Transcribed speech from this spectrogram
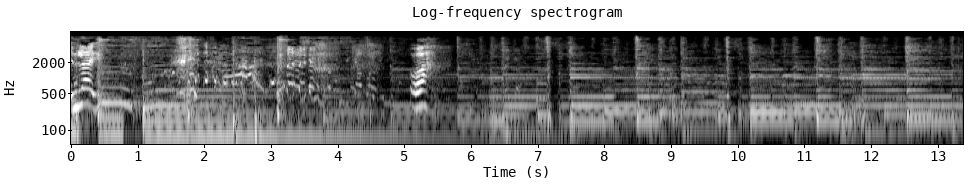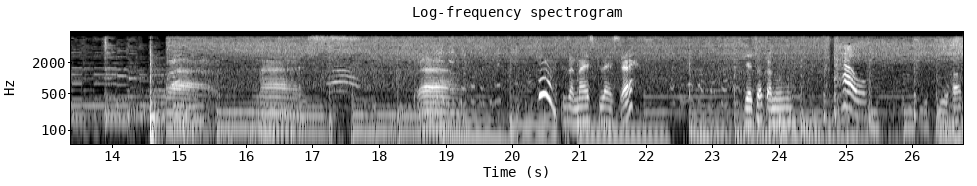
in life? Wah. Wow. Nice. Wow. Whew, This is a nice place, eh? Sijachoka mimi. How? If you have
